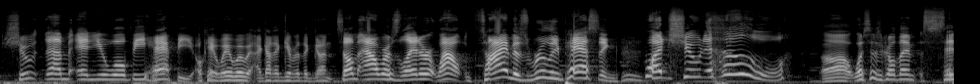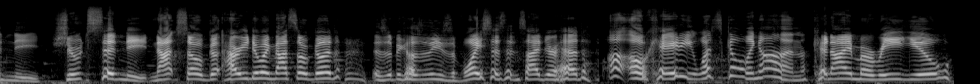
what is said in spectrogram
Shoot them and you will be happy. Okay, wait, wait, wait. I gotta give her the gun. Some hours later. Wow, time is really passing. What shoot who? Uh, what's his girl name? Sydney. Shoot Sydney. Not so good. How are you doing not so good? Is it because of these voices inside your head? Uh-oh, Katie, what's going on? Can I Marie you?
